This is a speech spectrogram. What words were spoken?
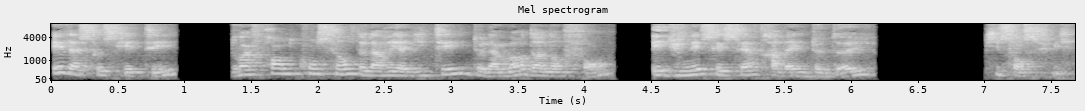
et la société doivent prendre conscience de la réalité de la mort d'un enfant et du nécessaire travail de deuil qui s'ensuit.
